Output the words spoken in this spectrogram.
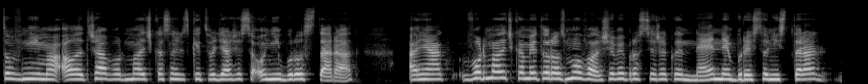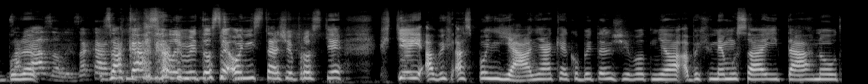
to vnímá, ale třeba od malička jsem vždycky tvrdila, že se o ní budu starat a nějak od malička mi to rozmluval, že mi prostě řekli, ne, nebudeš se o ní starat. Bude... Zakázali, zakázali. Zakázali mi to se o ní starat, že prostě chtějí, abych aspoň já nějak jakoby ten život měla, abych nemusela jí táhnout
